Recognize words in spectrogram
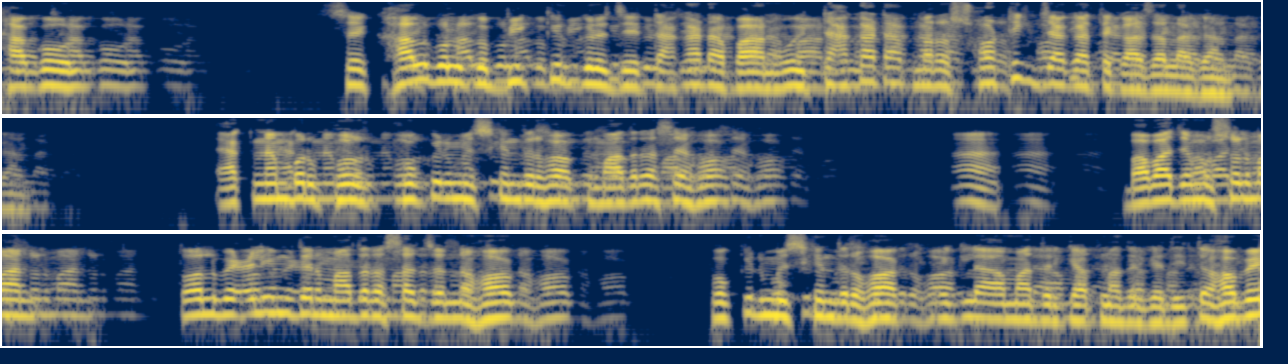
ছাগল সে খালগুলোকে বিক্রি করে যে টাকাটা পান ওই টাকাটা আপনারা সঠিক জায়গাতে কাজে লাগান। এক নম্বর ফকির মিসকিনদের হক মাদ্রাসায় হক। হ্যাঁ বাবা যে মুসলমান তলবে এলিমদের মাদ্রাসার জন্য হক। ফকির মিসকিনদের হক এগুলা আমাদেরকে আপনাদেরকে দিতে হবে।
